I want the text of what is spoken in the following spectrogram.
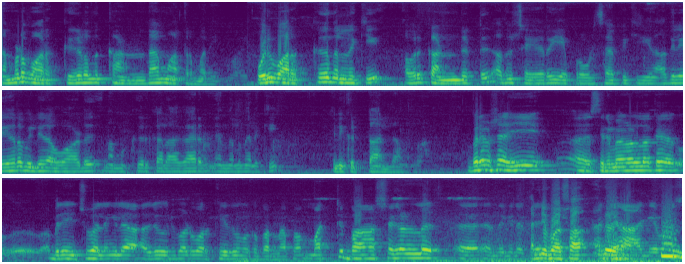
നമ്മുടെ വർക്കുകളൊന്ന് കണ്ടാൽ മാത്രം മതി. ഒരു വർക്ക് എന്നുള്ളിലേക്ക് അവർ കണ്ടിട്ട് അത് ഷെയർ ചെയ്യുക പ്രോത്സാഹിപ്പിക്കുക അതിലേറെ വലിയൊരു അവാർഡ് നമുക്ക് ഒരു കലാകാരൻ എന്നുള്ള നിലയ്ക്ക് ഇനി കിട്ടാനില്ല എന്നുള്ളതാണ്. പക്ഷേ ഈ സിനിമകളിലൊക്കെ അഭിനയിച്ചു അല്ലെങ്കിൽ അതിൽ ഒരുപാട് വർക്ക് ചെയ്തു എന്നൊക്കെ പറഞ്ഞു. അപ്പൊ മറ്റ് ഭാഷകളിൽ എന്തെങ്കിലും അന്യഭാഷ അന്യഭാഷ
